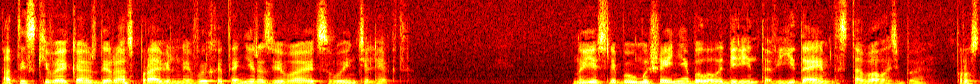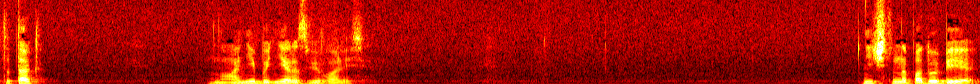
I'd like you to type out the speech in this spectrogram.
Отыскивая каждый раз правильный выход, они развивают свой интеллект. Но если бы у мышей не было лабиринтов, еда им доставалась бы просто так, но они бы не развивались. Нечто наподобие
